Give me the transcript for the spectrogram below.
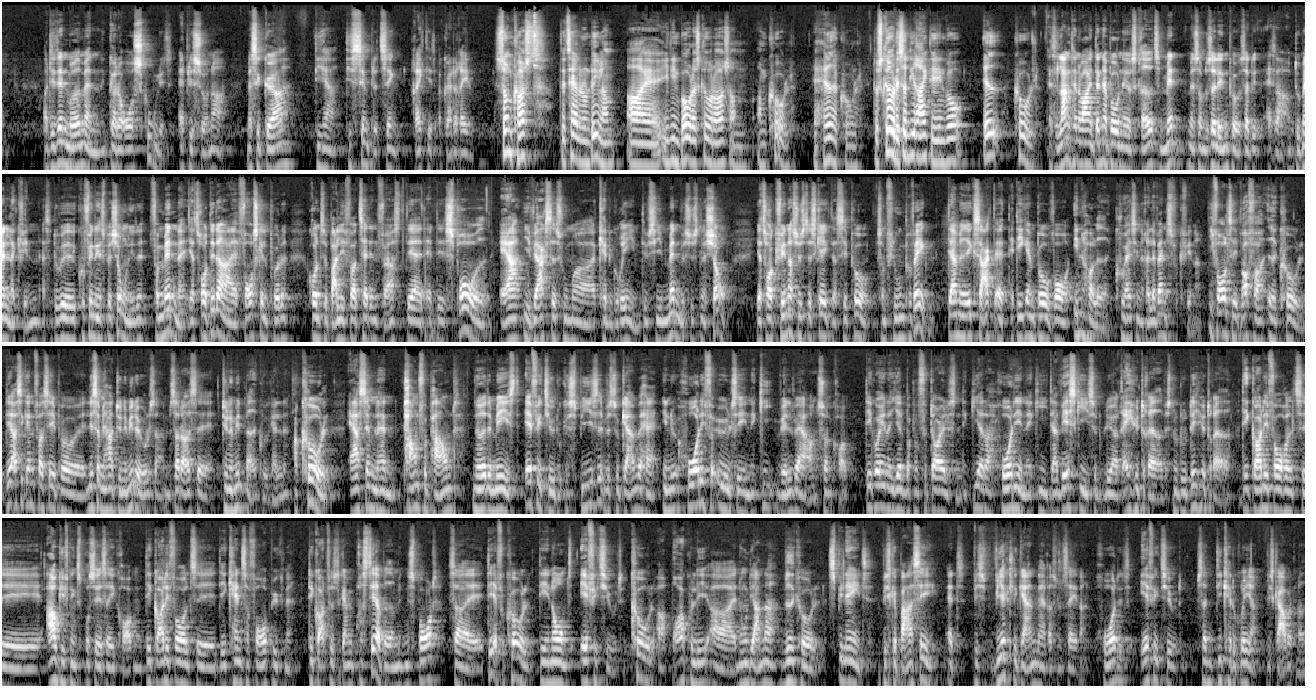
Og det er den måde, man gør det overskueligt at blive sundere. Man skal gøre de her de simple ting rigtigt og gøre det reelt. Sund kost, det taler du en del om. Og øh, i din bog, der skriver du også om, om kål. Jeg hader kål. Du skriver det så direkte i din bog. Ed kål. Altså langt hen ad vejen, den her bog er jo skrevet til mænd, men som du selv er inde på, så er det, altså om du er mand eller kvinde, altså du vil kunne finde inspiration i det. For mændene, jeg tror det der er forskel på det, grund til bare lige for at tage den først, det er, at, at det, sproget er i værkstedshumor-kategorien. Det vil sige, at mænd vil synes, den er sjov. Jeg tror, kvinder synes, det er skægt at se på som fluen på væggen. Dermed ikke sagt, at, at det ikke er en bog, hvor indholdet kunne have sin relevans for kvinder. I forhold til, hvorfor æd kål. Det er også igen for at se på, øh, ligesom jeg har dynamitøvelser, så er der også øh, dynamitmad, kunne jeg kalde det. Og kål er simpelthen pound for pound noget af det mest effektive, du kan spise, hvis du gerne vil have en hurtig forøgelse i energi, velvære og en sund krop. Det går ind og hjælper på fordøjelsen. Det giver dig hurtig energi. Der er væske i, så du bliver rehydreret, hvis nu du er dehydreret. Det er godt i forhold til afgiftningsprocesser i kroppen. Det er godt i forhold til, det er cancerforebyggende. Det er godt, hvis du gerne vil præstere bedre med din sport. Så øh, det at få kål, det er enormt effektivt. Kål og broccoli og øh, nogle af de andre hvidkål, spinat. Vi skal bare se, at hvis vi virkelig gerne vil have resultater hurtigt, effektivt, så er det de kategorier, vi skal arbejde med.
